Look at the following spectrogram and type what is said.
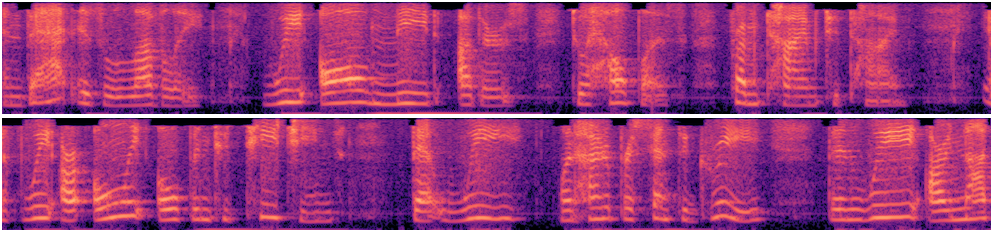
and that is lovely. We all need others to help us from time to time. If we are only open to teachings that we 100% agree, then we are not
